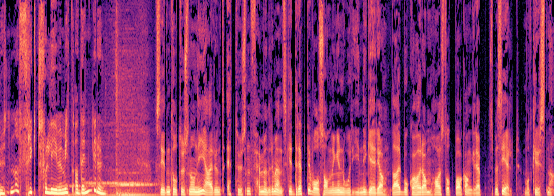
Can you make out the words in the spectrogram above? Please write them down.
uten å frykte for livet mitt av den grunn. Siden 2009 er rundt 1500 mennesker drept i voldshandlinger nord i Nigeria, der Boko Haram har stått bak angrep, spesielt mot kristne.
